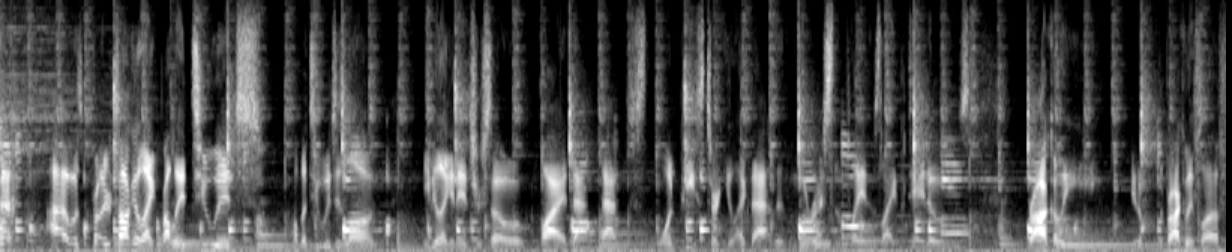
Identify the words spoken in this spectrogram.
I was probably talking like probably a two inch, probably two inches long, maybe like an inch or so wide. That that just one piece turkey like that. And then the rest of the plate was like potatoes, broccoli, you know, the broccoli fluff,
